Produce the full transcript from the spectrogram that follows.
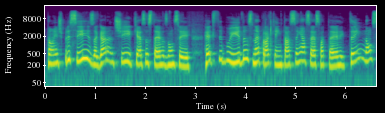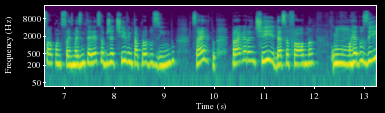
Então, a gente precisa garantir que essas terras vão ser redistribuídas né, para quem está sem acesso à terra e tem não só condições, mas interesse objetivo em estar tá produzindo, certo? Para garantir, dessa forma, um, reduzir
